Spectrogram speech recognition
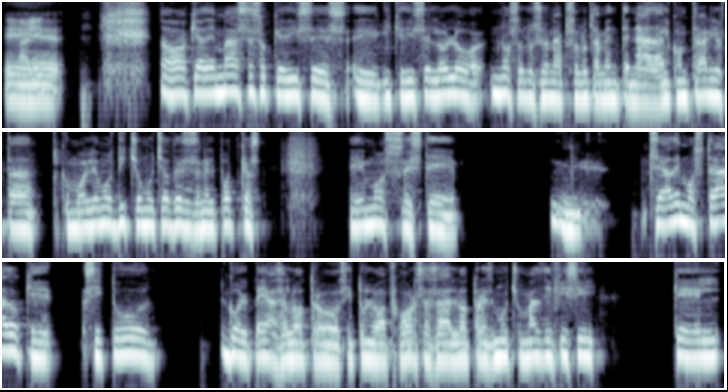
Eh. No, que además eso que dices eh, y que dice Lolo no soluciona absolutamente nada. Al contrario, está, como le hemos dicho muchas veces en el podcast, hemos, este, mm, se ha demostrado que si tú golpeas al otro, si tú lo forzas al otro, es mucho más difícil que el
